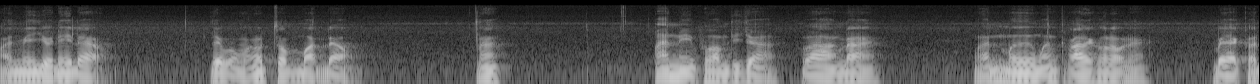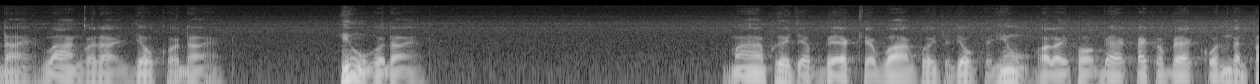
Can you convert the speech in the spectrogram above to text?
มันมีอยู่นี่แล้ว เรียกว่ามนุษย์สมบัติแล้วนะอันนี้พร้อมที่จะวางได้ เหมือนมือเหมือนกายของเราเนี่ยแบกก็ได้ วางก็ได้ ยกก็ได้ หิ้วก็ได้ มาเพื่อจะแบกจะวางเพื่อจะยกจะหิ้ว อะไรพอแบกไปก็แบกขนกันไป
